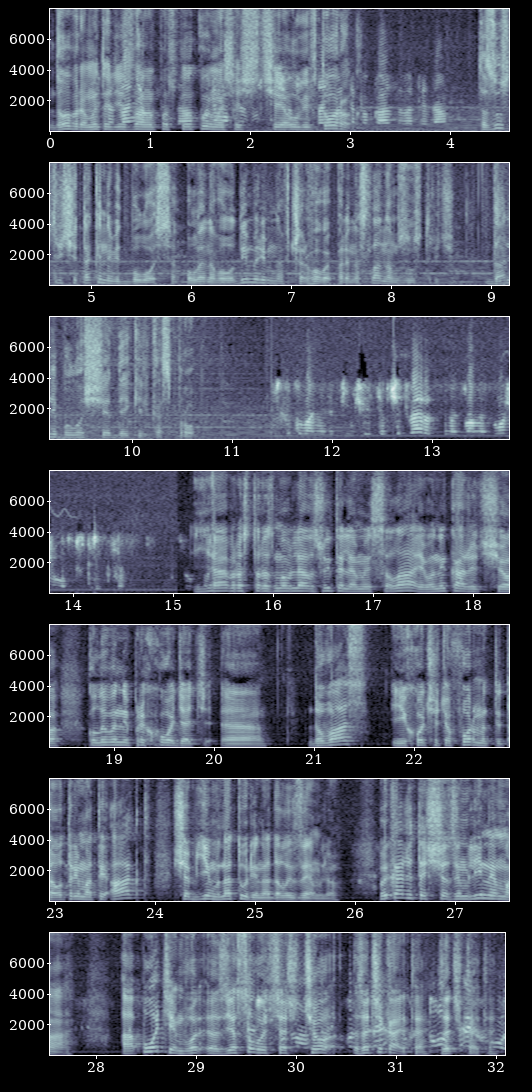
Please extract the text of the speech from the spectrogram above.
Добре, ми тоді з вами поспілкуємося ще у вівторок. Показувати, да. Та зустрічі так і не відбулося. Олена Володимирівна вчергове перенесла нам зустріч. Далі було ще декілька спроб. Спілкування закінчується в четвер, ми з вами зможемо зустрітися. Я просто розмовляв з жителями села, і вони кажуть, що коли вони приходять е, до вас і хочуть оформити та отримати акт, щоб їм в натурі надали землю, ви кажете, що землі нема. А потім е, з'ясовується, що зачекайте, зачекайте.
